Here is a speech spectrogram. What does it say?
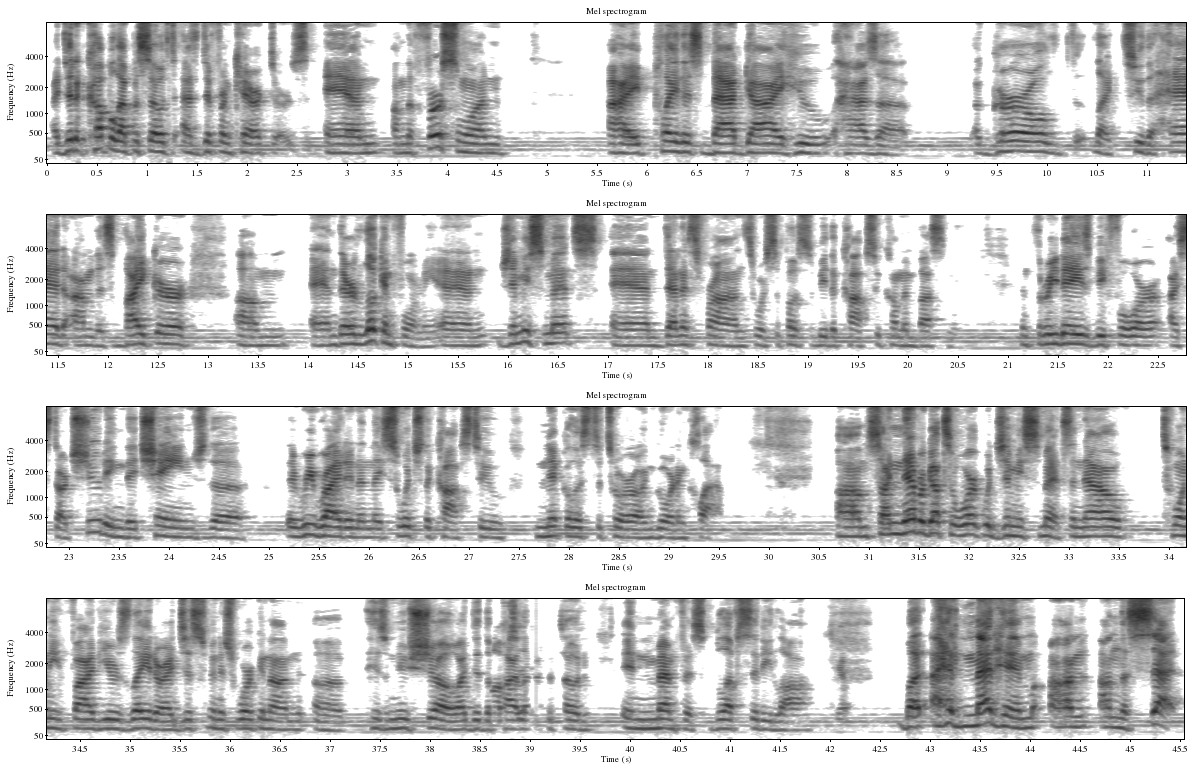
I did a couple episodes as different characters. And on the first one, I play this bad guy who has a a girl like to the head. I'm this biker, um, and they're looking for me. And Jimmy Smits and Dennis Franz were supposed to be the cops who come and bust me. And three days before I start shooting, they change the they rewrite it and they switch the cops to Nicholas Turturro and Gordon Clapp. Um, so I never got to work with Jimmy Smits, and now 25 years later, I just finished working on uh, his new show. I did the Bluff pilot episode in Memphis, Bluff City Law. Yep. But I had met him on on the set,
